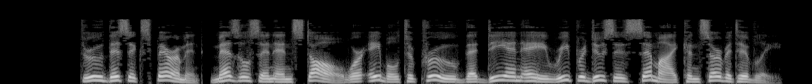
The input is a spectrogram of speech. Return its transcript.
Through this experiment, Meselson and Stahl were able to prove that DNA reproduces semi-conservatively.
